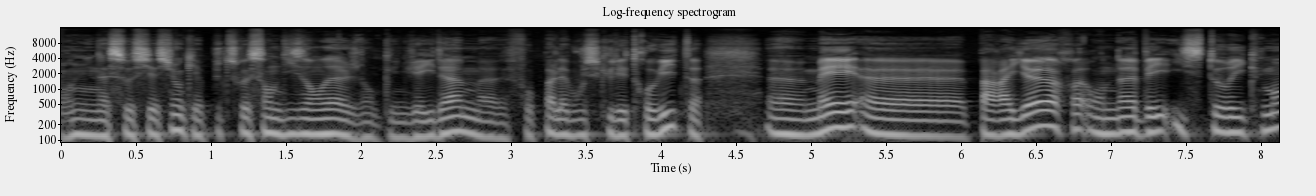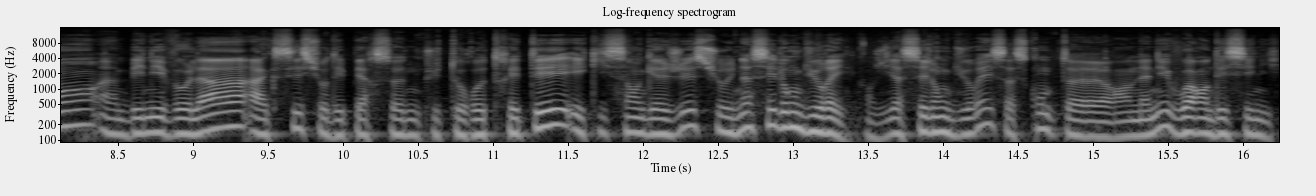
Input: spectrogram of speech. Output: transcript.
on une association qui a plus de 70 ans d'âge, donc une vieille dame, il ne faut pas la bousculer trop vite. mais par ailleurs, on on avait historiquement un bénévolat axé sur des personnes plutôt retraitées et qui s'engageaient sur une assez longue durée. Quand je dis assez longue durée, ça se compte euh, en années, voire en décennies.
